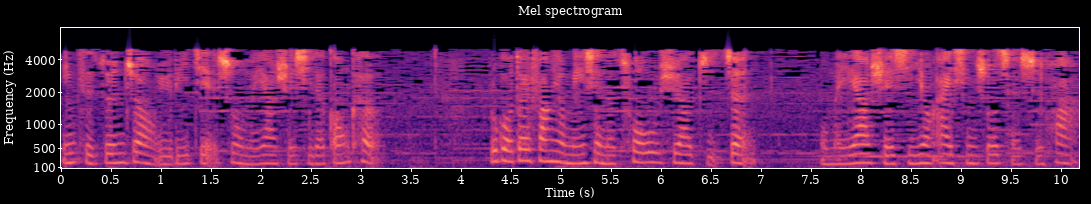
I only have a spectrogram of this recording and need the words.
因此尊重与理解是我们要学习的功课。如果对方有明显的错误需要指正，我们也要学习用爱心说诚实话。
